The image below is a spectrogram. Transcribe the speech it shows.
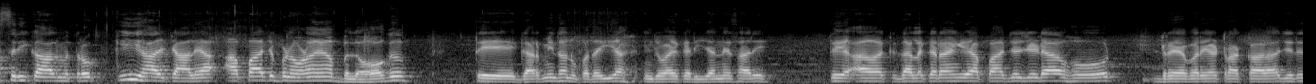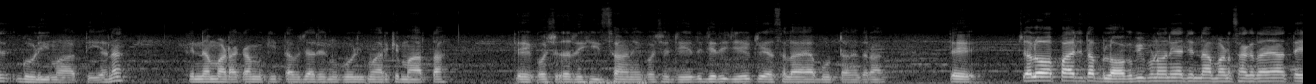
ਸ੍ਰੀ ਅਕਾਲ ਮਿੱਤਰੋ, ਕੀ ਹਾਲ ਚਾਲ ਆ? ਆਪਾਂ ਅੱਜ ਬਣਾਉਣਾ ਆ ਬਲੌਗ ਤੇ ਗਰਮੀ ਤੁਹਾਨੂੰ ਪਤਾ ਹੀ ਆ ਇੰਜੋਏ ਕਰੀ ਜਾਂਦੇ ਸਾਰੇ। ਤੇ ਆ ਇੱਕ ਗੱਲ ਕਰਾਂਗੇ ਆਪਾਂ ਅੱਜ, ਜਿਹੜਾ ਉਹ ਡਰਾਈਵਰ ਆ, ਟਰੱਕ ਵਾਲਾ, ਜਿਹਦੇ ਗੋਲੀ ਮਾਰਤੀ ਹੈ ਨਾ। ਕਿੰਨਾ ਮਾੜਾ ਕੰਮ ਕੀਤਾ ਵਿਚਾਰੇ ਨੂੰ ਗੋਲੀ ਮਾਰ ਕੇ ਮਾਰਤਾ। ਤੇ ਕੁਛ ਰਹੀਸਾਂ ਨੇ, ਕੁਛ ਜੇਦ ਜਿਹਦੀ ਜੇਬ 'ਚ ਅਸਲਾ ਆਇਆ ਬੂਟਾਂ ਦੇ ਤਰ੍ਹਾਂ ਤੇ ਚਲੋ ਆਪਾਂ ਅੱਜ ਦਾ ਬਲੌਗ ਵੀ ਬਣਾਉਨੇ ਆ ਜਿੰਨਾ ਬਣ ਸਕਦਾ ਆ ਤੇ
